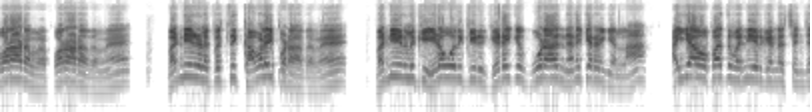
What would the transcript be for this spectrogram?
போராட போராடாதவன் வன்னியர்களை பற்றி கவலைப்படாதவன் வன்னியர்களுக்கு இடஒதுக்கீடு கிடைக்க கூடாதுன்னு நினைக்கிறவங்க எல்லாம் ஐயாவை பார்த்து வன்னியருக்கு என்ன செஞ்ச?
